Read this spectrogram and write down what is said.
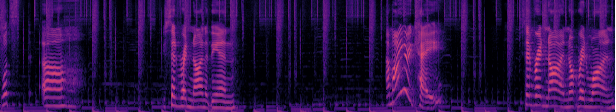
What's... Uh... You said red 9 at the end. Am I okay? You said red 9, not red 1.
